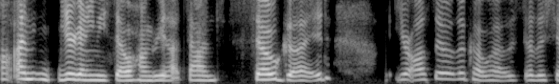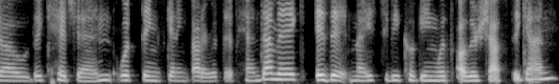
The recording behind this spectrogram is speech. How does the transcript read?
Oh, I'm you're getting me so hungry. That sounds so good. You're also the co-host of the show The Kitchen with things getting better with the pandemic. Is it nice to be cooking with other chefs again?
